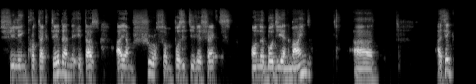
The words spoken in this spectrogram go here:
feeling protected. And it has i am sure some positive effects on the body and mind. Uh, i think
